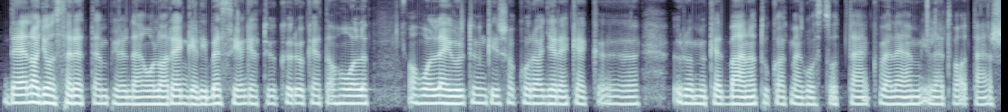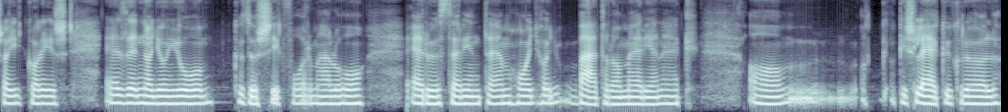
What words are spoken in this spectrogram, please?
de nagyon szerettem például a reggeli beszélgetőköröket, ahol, ahol leültünk, és akkor a gyerekek örömüket, bánatukat megosztották velem, illetve a társaikkal, és ez egy nagyon jó közösségformáló erő szerintem, hogy, hogy bátran merjenek a, a, kis lelkükről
